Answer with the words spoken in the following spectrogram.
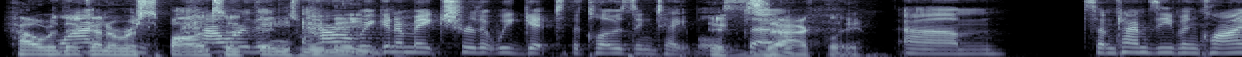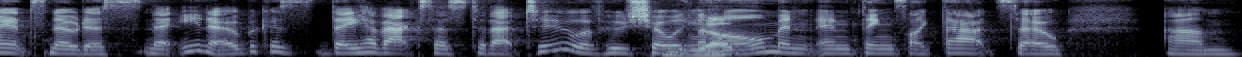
how are they going to respond to they- things we How need? are we going to make sure that we get to the closing table? exactly. So sometimes even clients notice, you know, because they have access to that too of who's showing the home and, and things like that. So um,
